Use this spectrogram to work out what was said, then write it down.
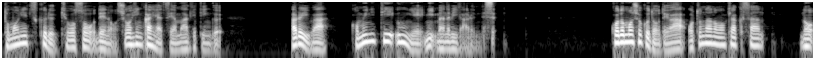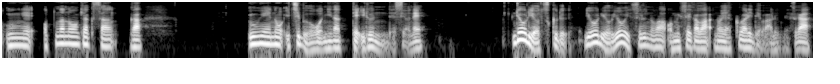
共に作る競争での商品開発やマーケティング、あるいはコミュニティ運営に学びがあるんです。子供食堂では大人のお客さんの運営、大人のお客さんが運営の一部を担っているんですよね。料理を作る、料理を用意するのはお店側の役割ではあるんですが、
